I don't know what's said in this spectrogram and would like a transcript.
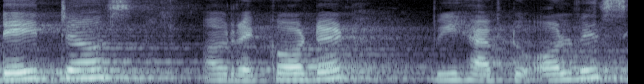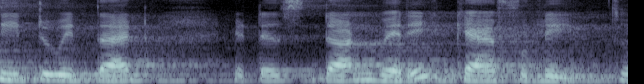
data are recorded we have to always see to it that it is done very carefully. So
